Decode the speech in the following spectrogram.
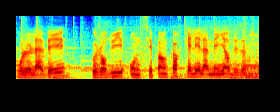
pour le laver. Aujourd'hui, on ne sait pas encore quelle est la meilleure des options.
